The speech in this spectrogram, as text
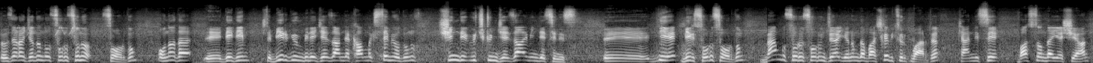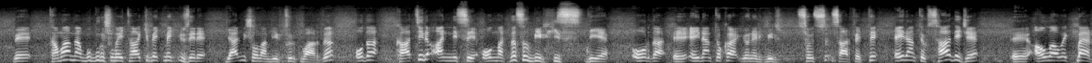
Özer Acan'ın o sorusunu sordum. Ona da e, dediğim işte bir gün bile cezaevinde kalmak istemiyordunuz. Şimdi 3 gün cezaevindesiniz e, diye bir soru sordum. Ben bu soru sorunca yanımda başka bir Türk vardı. Kendisi Boston'da yaşayan ve tamamen bu duruşmayı takip etmek üzere gelmiş olan bir Türk vardı. O da katil annesi olmak nasıl bir his diye orada e, Eylem Tok'a yönelik bir söz sarf etti. Eylem Tok sadece e, Allahu Ekber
